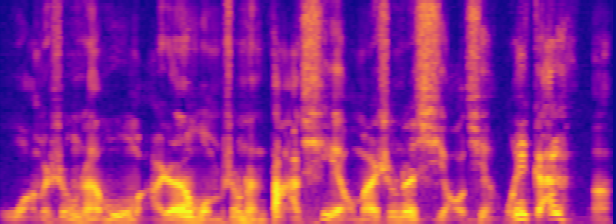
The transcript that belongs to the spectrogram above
我们生产牧马人，我们生产大切，我们还生产小切，我给你改改啊。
